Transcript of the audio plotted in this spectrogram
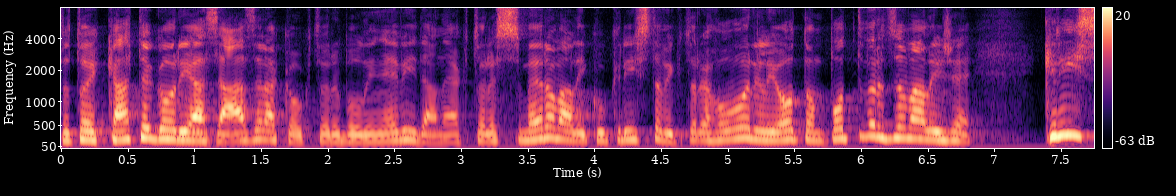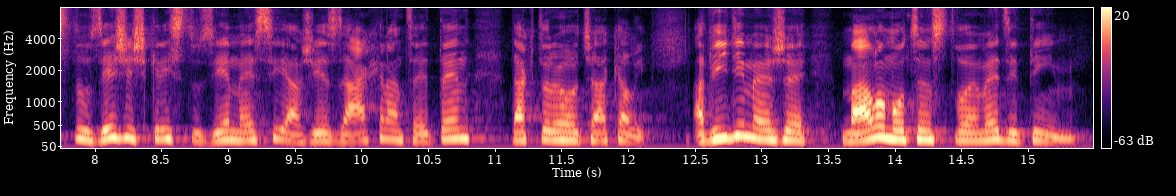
Toto je kategória zázrakov, ktoré boli nevydané a ktoré smerovali ku Kristovi, ktoré hovorili o tom, potvrdzovali, že Kristus, Ježiš Kristus je Mesiáš, je záchranca, je ten, na ktorého čakali. A vidíme, že malomocenstvo je medzi tým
